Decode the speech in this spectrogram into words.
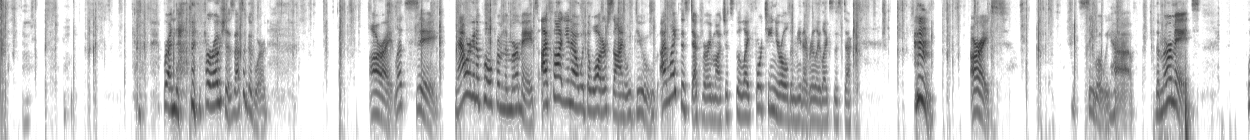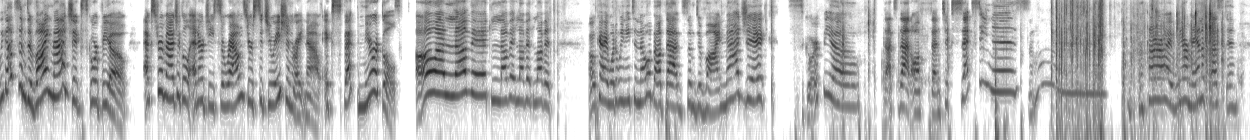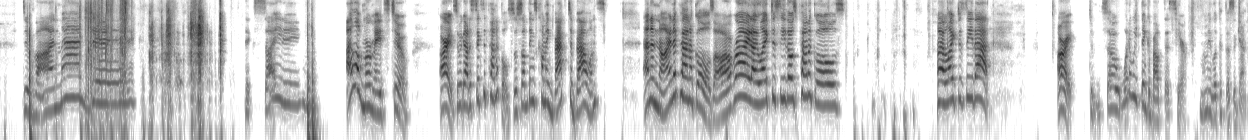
Brenda, ferocious. That's a good word. All right, let's see. Now we're going to pull from the mermaids. I thought, you know, with the water sign, we do. I like this deck very much. It's the like 14 year old in me that really likes this deck. All right. Let's see what we have. The mermaids. We got some divine magic, Scorpio. Extra magical energy surrounds your situation right now. Expect miracles. Oh, I love it. Love it. Love it. Love it. Okay, what do we need to know about that? Some divine magic. Scorpio. That's that authentic sexiness. Mm. All right, we are manifesting divine magic. Exciting. I love mermaids too. All right, so we got a Six of Pentacles. So something's coming back to balance and a nine of pentacles. All right. I like to see those pentacles. I like to see that. All right. So what do we think about this here? Let me look at this again.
